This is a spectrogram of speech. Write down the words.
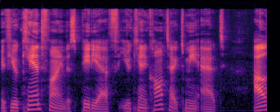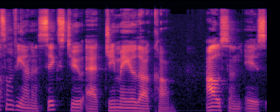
If you can't find this PDF, you can contact me at alissonviana62 at gmail.com. Alisson is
